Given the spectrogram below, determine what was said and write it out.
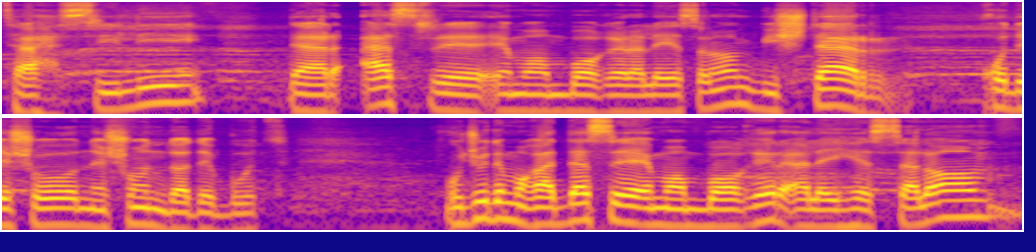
تحصیلی در عصر امام باقر علیه السلام بیشتر خودشو نشون داده بود. وجود مقدس امام باقر علیه السلام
